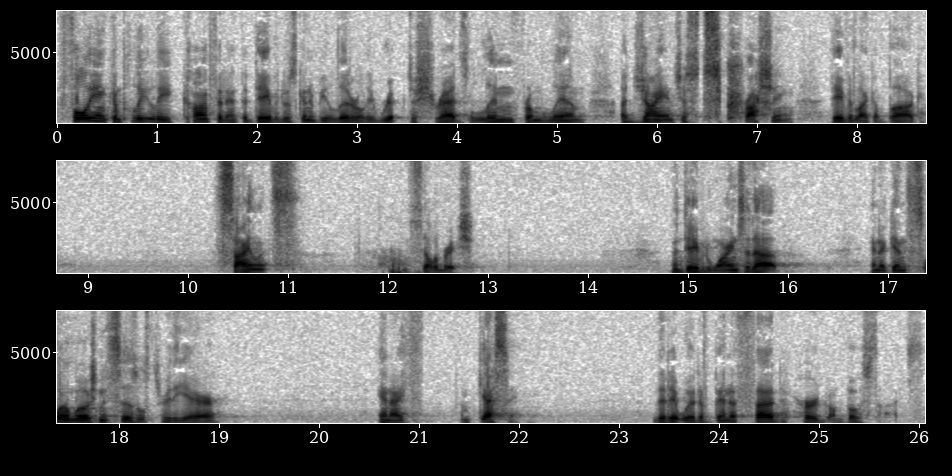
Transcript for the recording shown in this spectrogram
fully and completely confident that David was going to be literally ripped to shreds, limb from limb a giant just crushing David like a bug. Silence and celebration. And David winds it up, and again, slow motion, it sizzles through the air. And I, I'm guessing that it would have been a thud heard on both sides.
